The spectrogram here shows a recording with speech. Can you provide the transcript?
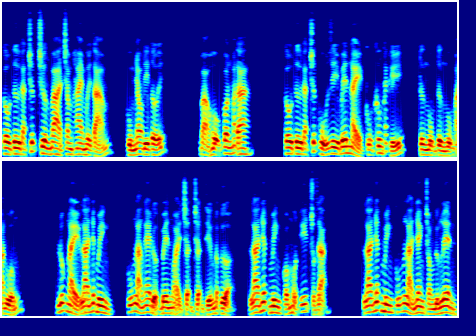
câu tư đặt trước chương ba trăm hai mươi tám, cùng nhau đi tới. Bảo hộ con mắt ta câu tư đặt trước cú gì bên này cũng không khách khí, từng ngụm từng ngụm ăn uống. Lúc này la nhất minh cũng là nghe được bên ngoài trận trận tiếng đập cửa, la nhất minh có một ít cho dạng la nhất minh cũng là nhanh chóng đứng lên,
